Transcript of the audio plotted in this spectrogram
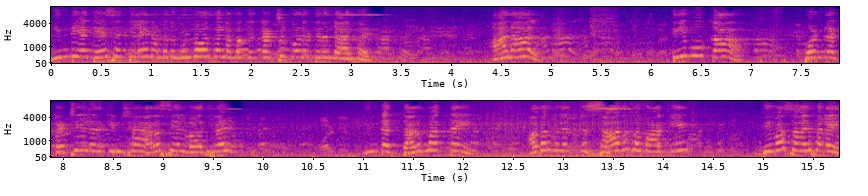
இந்திய தேசத்திலே நமது முன்னோர்கள் நமக்கு கற்றுக் கொடுத்திருந்தார்கள். ஆனால் திமுக போன்ற கட்சியில் இருக்கின்ற அரசியல்வாதிகள் இந்த தர்மத்தை அவர்களுக்கு சாதகமாக்கி விவசாயிகளை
